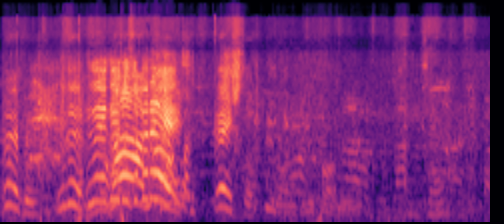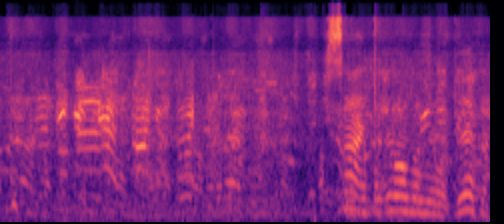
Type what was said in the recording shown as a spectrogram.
Вибий. Іди, іди, іди, забери. Вийшло. Саня, Пішов на нього. Петя,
